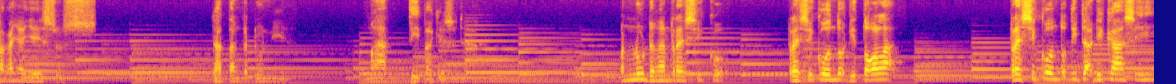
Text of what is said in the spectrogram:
Makanya Yesus datang ke dunia mati bagi saudara. Penuh dengan resiko. Resiko untuk ditolak. Resiko untuk tidak dikasihi.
